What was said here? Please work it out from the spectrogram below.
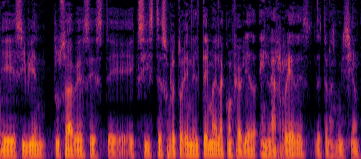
eh, si bien tú sabes, este, existe sobre todo en el tema de la confiabilidad en las redes de transmisión.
